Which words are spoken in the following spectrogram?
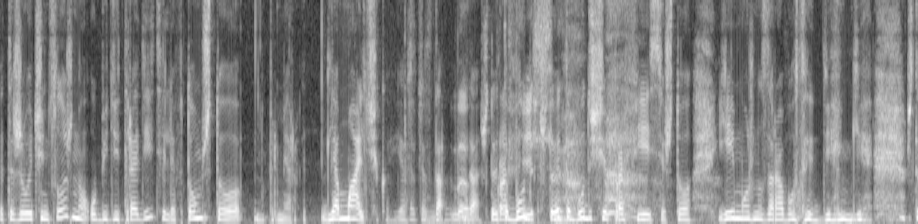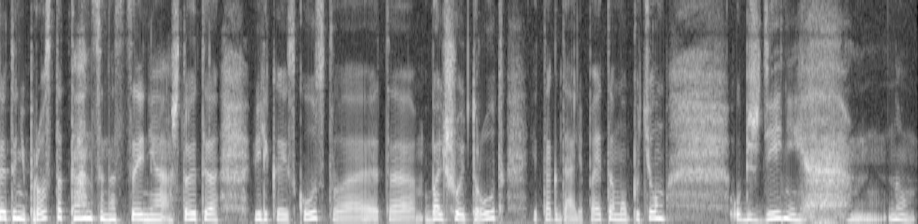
это же очень сложно убедить родителя в том, что, например, для мальчика, я сейчас, да, да, да что, это буд, что это будущая профессия, что ей можно заработать деньги, что это не просто танцы на сцене, а что это великое искусство, это большой труд и так далее. Поэтому путем убеждений, ну,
